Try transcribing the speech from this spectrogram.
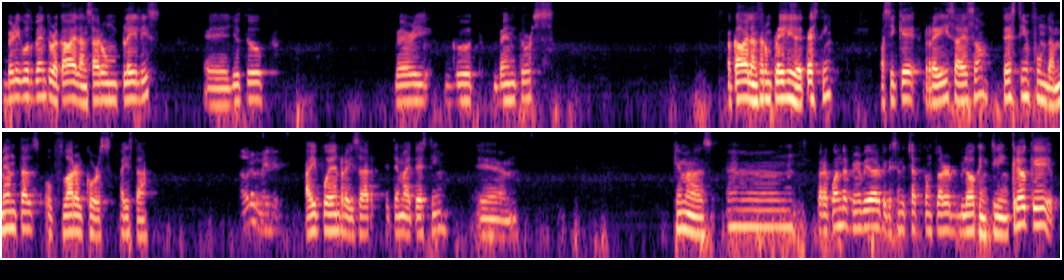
Very Good Venture acaba de lanzar un playlist, eh, YouTube Very Good Ventures. Acaba de lanzar un playlist de testing, así que revisa eso. Testing Fundamentals of Flutter Course, ahí está. Ahí pueden revisar el tema de testing. Em, ¿Qué más? Em, ¿Para cuándo el primer video de la aplicación de chat con Flutter Block en Clean? Creo que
